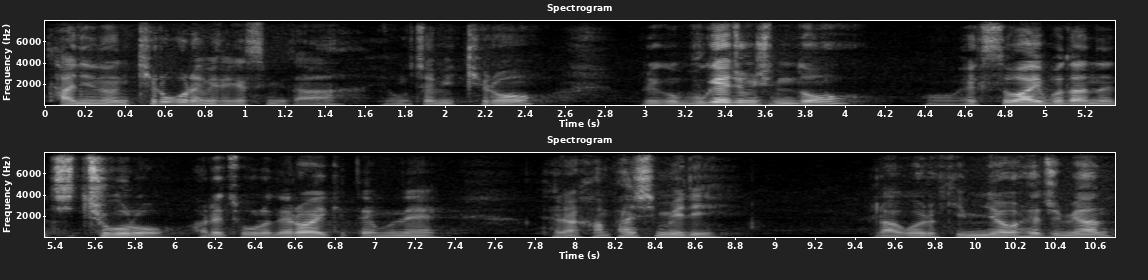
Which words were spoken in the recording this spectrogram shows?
단위는 킬로그램이 되겠습니다. 0.2kg 그리고 무게 중심도 어, XY보다는 지축으로 아래쪽으로 내려와 있기 때문에 대략 한 80mm라고 이렇게 입력을 해주면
